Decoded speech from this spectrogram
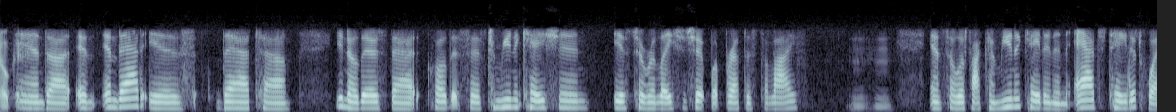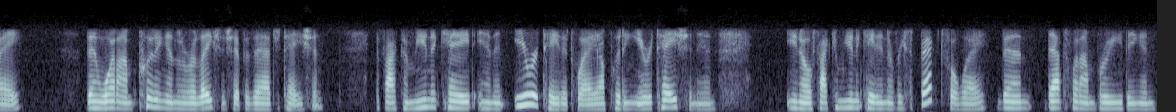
Okay. And, uh, and, and that is that, uh, you know, there's that quote that says, communication is to relationship what breath is to life. Mm-hmm. And so if I communicate in an agitated way, then what I'm putting in the relationship is agitation. If I communicate in an irritated way, I'm putting irritation in. You know, if I communicate in a respectful way, then that's what I'm breathing and,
